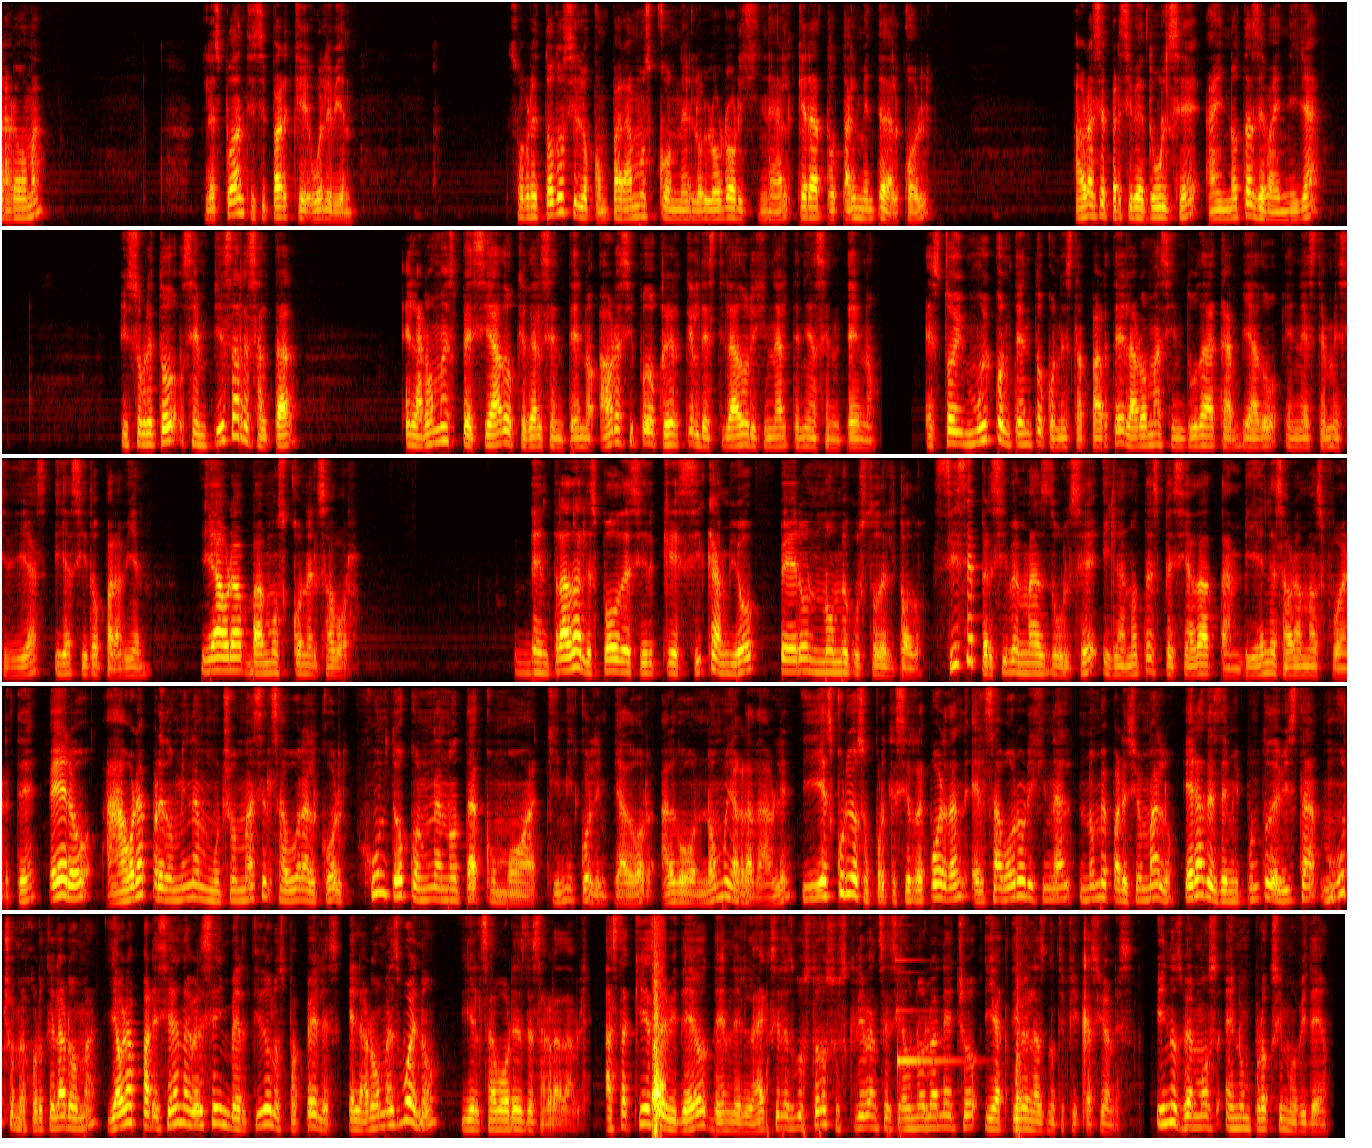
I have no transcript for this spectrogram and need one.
aroma. Les puedo anticipar que huele bien sobre todo si lo comparamos con el olor original, que era totalmente de alcohol. Ahora se percibe dulce, hay notas de vainilla y sobre todo se empieza a resaltar el aroma especiado que da el centeno. Ahora sí puedo creer que el destilado original tenía centeno. Estoy muy contento con esta parte, el aroma sin duda ha cambiado en este mes y días y ha sido para bien. Y ahora vamos con el sabor. De entrada les puedo decir que sí cambió, pero no me gustó del todo. Sí se percibe más dulce y la nota especiada también es ahora más fuerte, pero ahora predomina mucho más el sabor alcohol, junto con una nota como a químico limpiador, algo no muy agradable. Y es curioso porque si recuerdan, el sabor original no me pareció malo, era desde mi punto de vista mucho mejor que el aroma y ahora parecieran haberse invertido los papeles. El aroma es bueno, y el sabor es desagradable. Hasta aquí este video, denle like si les gustó, suscríbanse si aún no lo han hecho y activen las notificaciones. Y nos vemos en un próximo video.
